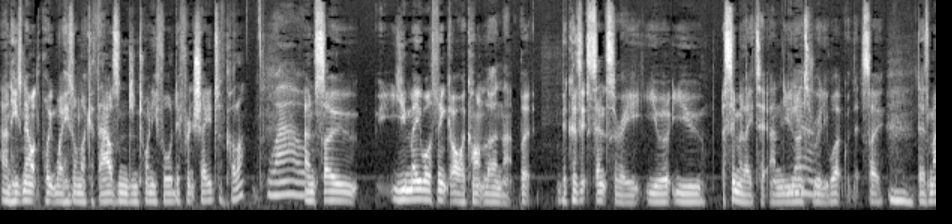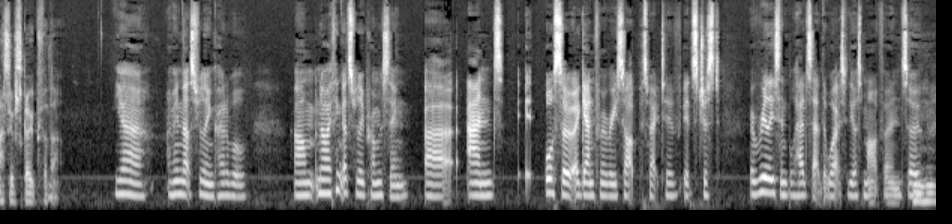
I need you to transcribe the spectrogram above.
And he's now at the point where he's on like a thousand and twenty-four different shades of color. wow And so you may well think, oh, I can't learn that, but because it's sensory, you you assimilate it and you learn to really work with it. So Mm. there's massive scope for that. yeah i mean that's really incredible um no i think that's really promising uh and it, also again from a restart perspective it's just a really simple headset that works with your smartphone so Mhm.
